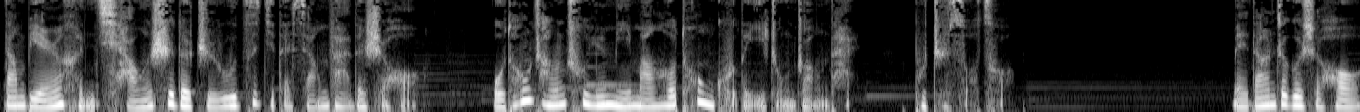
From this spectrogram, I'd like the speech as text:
当别人很强势的植入自己的想法的时候，我通常处于迷茫和痛苦的一种状态，不知所措。每当这个时候，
